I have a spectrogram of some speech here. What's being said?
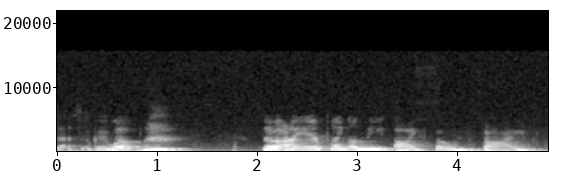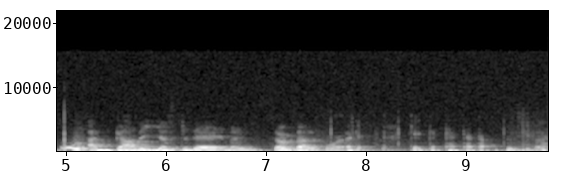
that's okay. Whoa! So I am playing on the iPhone 5. Ooh, I got it yesterday and I'm so excited for it. Okay, okay, okay, okay, okay. let's do this.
